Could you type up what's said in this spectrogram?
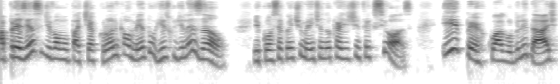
A presença de valvopatia crônica aumenta o risco de lesão e, consequentemente, endocardite infecciosa. Hipercoagulabilidade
